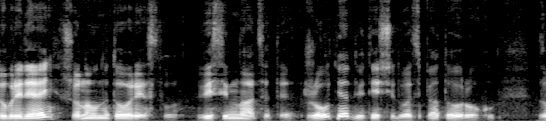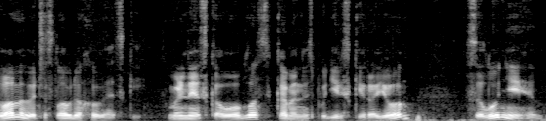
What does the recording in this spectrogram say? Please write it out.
Добрий день, шановне товариство. 18 жовтня 2025 року. З вами Вячеслав Ляховецький. Хмельницька область, Кам'янець-Подільський район, село Нігин.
